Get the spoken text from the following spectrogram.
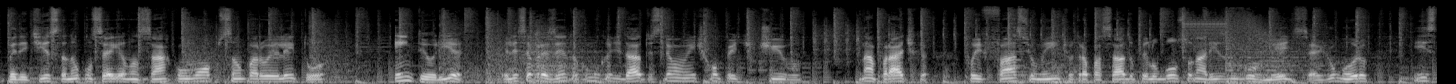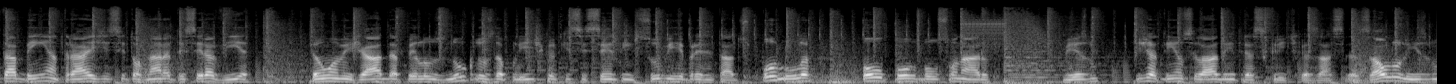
o pedetista não consegue avançar como uma opção para o eleitor. Em teoria, ele se apresenta como um candidato extremamente competitivo. Na prática, foi facilmente ultrapassado pelo bolsonarismo gourmet de Sérgio Moro e está bem atrás de se tornar a terceira via, tão amejada pelos núcleos da política que se sentem subrepresentados por Lula ou por Bolsonaro, mesmo que já tenha oscilado entre as críticas ácidas ao lulismo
